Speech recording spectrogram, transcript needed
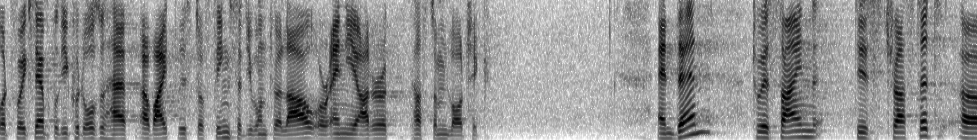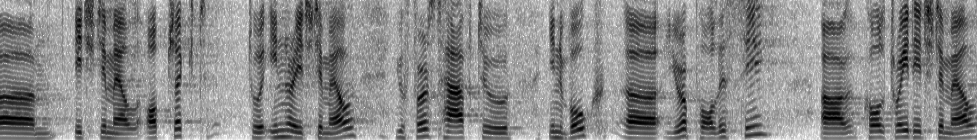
But for example, you could also have a whitelist of things that you want to allow or any other custom logic. And then to assign this trusted um, HTML object to an inner HTML, you first have to invoke uh, your policy uh, called create HTML,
